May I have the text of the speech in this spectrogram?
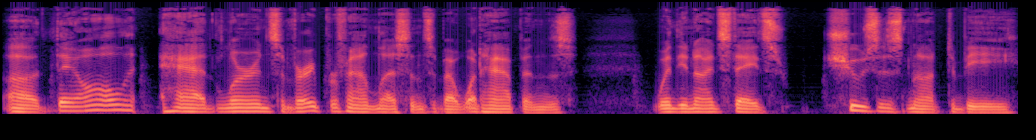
Uh, they all had learned some very profound lessons about what happens when the United States chooses not to be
